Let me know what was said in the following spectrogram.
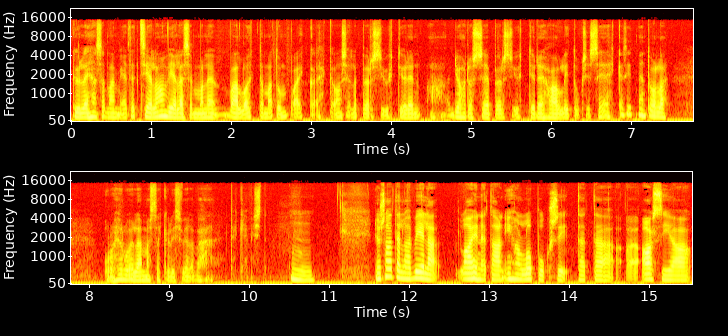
Kyllä ihan samaa mieltä, että siellä on vielä semmoinen valloittamaton paikka. Ehkä on siellä pörssiyhtiöiden johdossa ja pörssiyhtiöiden hallituksissa ja ehkä sitten tuolla urheiluelämässä kyllä olisi vielä vähän tekemistä. Mm. Jos ajatellaan vielä, laajennetaan ihan lopuksi tätä asiaa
